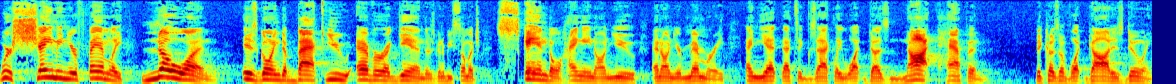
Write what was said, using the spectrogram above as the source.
we're shaming your family. No one is going to back you ever again. There's going to be so much scandal hanging on you and on your memory. And yet, that's exactly what does not happen because of what God is doing.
